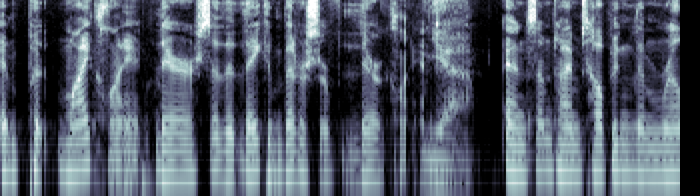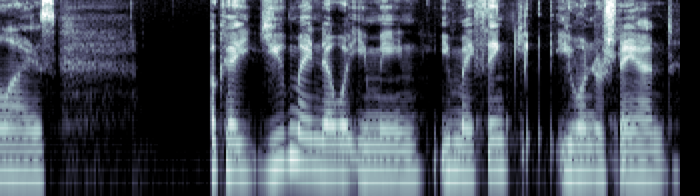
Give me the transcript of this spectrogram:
and put my client there so that they can better serve their client. Yeah. And sometimes helping them realize okay you may know what you mean you may think you understand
